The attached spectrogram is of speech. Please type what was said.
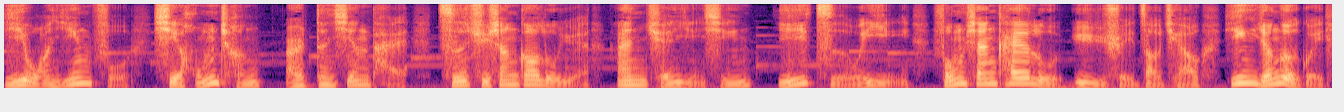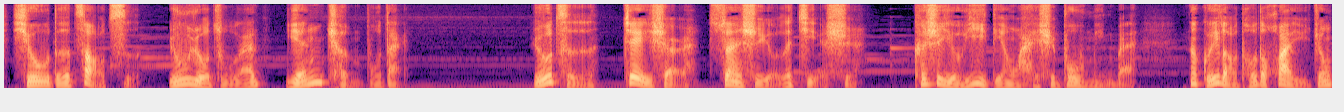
以往阴府谢红尘而登仙台，此去山高路远，安全隐行，以此为引，逢山开路，遇水造桥，因人恶鬼修得造次，如若阻拦，严惩不贷。如此。这事儿算是有了解释，可是有一点我还是不明白：那鬼老头的话语中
